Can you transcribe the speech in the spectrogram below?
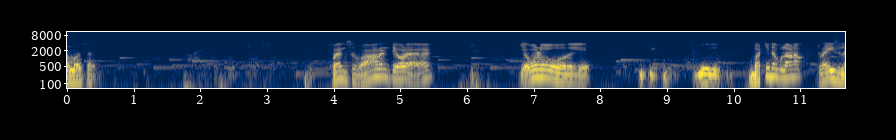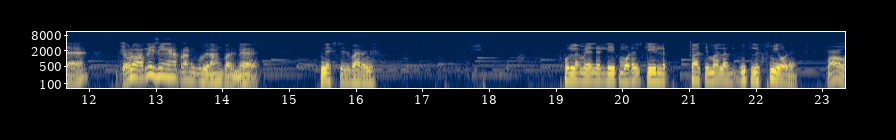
ஆமாம் சார் ஃப்ரெண்ட்ஸ் வாரண்டியோட எவ்வளோ ஒரு பட்ஜெட்டபுளான ப்ரைஸில் எவ்வளோ அமேசிங்கான ப்ராடக்ட் கொடுக்குறாங்கன்னு பாருங்க. நெக்ஸ்ட் இது பாருங்க. ஃபுல்லாக மேலே லீப் மாடல் கீழே காசி மாலா வித் லக்ஷ்மியோட வாவ்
